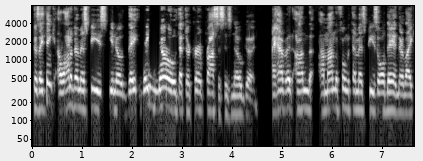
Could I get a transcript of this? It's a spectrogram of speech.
because I think a lot of MSPs, you know, they, they know that their current process is no good. I have it on the, I'm on the phone with MSPs all day and they're like,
